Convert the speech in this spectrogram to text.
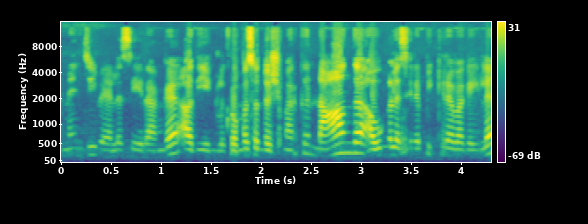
இணைஞ்சி வேலை செய்கிறாங்க அது எங்களுக்கு ரொம்ப சந்தோஷமாக இருக்குது நாங்கள் அவங்கள சிறப்பிக்கிற வகையில்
